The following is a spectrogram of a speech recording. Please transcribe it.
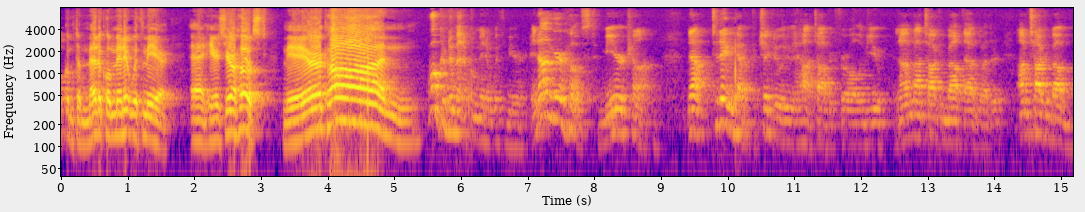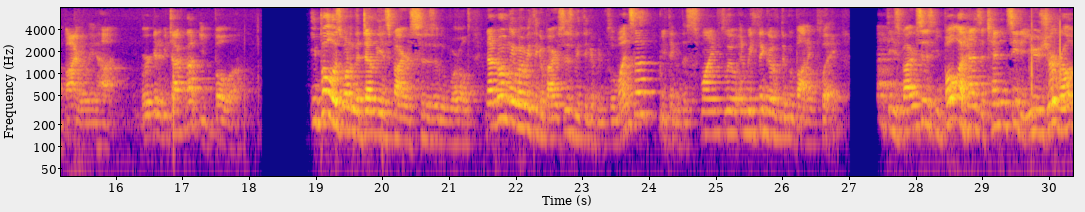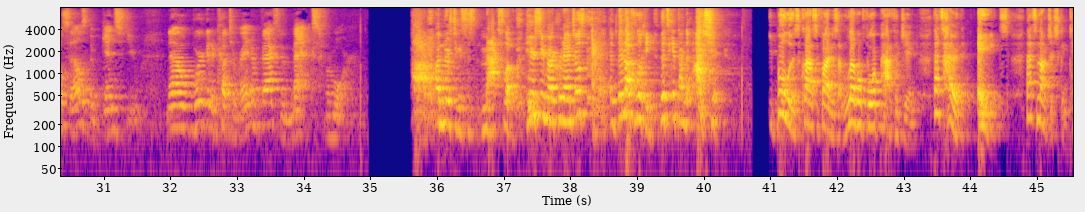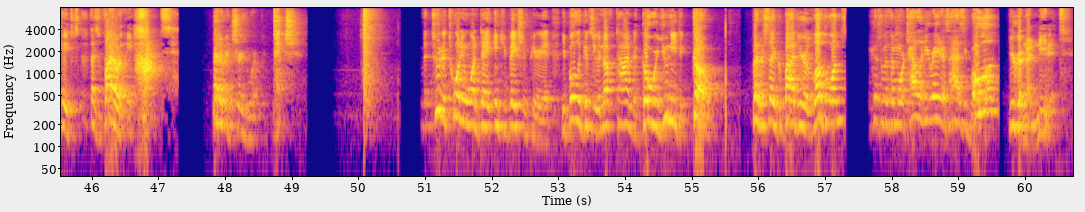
Welcome to Medical Minute with Mir, and here's your host, Mir Khan. Welcome to Medical Minute with Mir, and I'm your host, Mir Khan. Now, today we have a particularly hot topic for all of you, and I'm not talking about that weather. I'm talking about virally hot. We're going to be talking about Ebola. Ebola is one of the deadliest viruses in the world. Now, normally when we think of viruses, we think of influenza, we think of the swine flu, and we think of the bubonic plague. These viruses, Ebola has a tendency to use your own cells against you. Now, we're going to cut to random facts with Max for more. Hi, I'm nursing assistant Max Lowe. Here's see my credentials. And enough looking. Let's get down to action. Ebola is classified as a level 4 pathogen. That's higher than AIDS. That's not just contagious, that's virally hot. Better make sure you wear protection. A 2 to 21 day incubation period, Ebola gives you enough time to go where you need to go. Better say goodbye to your loved ones, because with a mortality rate as high as Ebola, you're gonna need it.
